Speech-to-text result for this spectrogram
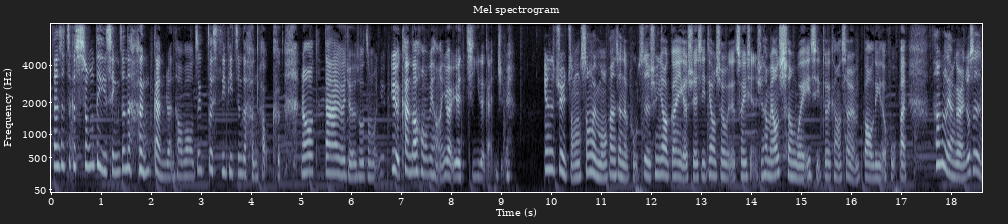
但是这个兄弟情真的很感人，好不好？这这 CP 真的很好磕，然后大家也会觉得说，怎么越越看到后面好像越来越鸡的感觉。因为剧中身为模范生的朴智勋要跟一个学习吊车尾的崔显旭，他们要成为一起对抗校园暴力的伙伴。他们两个人就是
